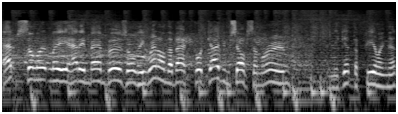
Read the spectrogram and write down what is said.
Absolutely had him bamboozled. He went on the back foot, gave himself some room, and you get the feeling that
